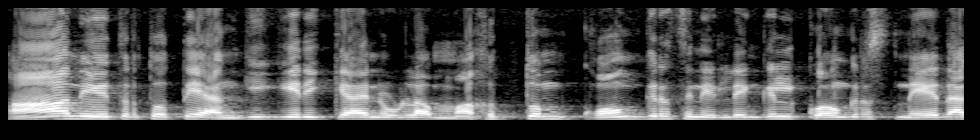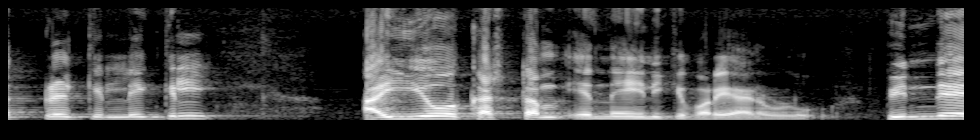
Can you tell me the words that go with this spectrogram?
ആ നേതൃത്വത്തെ അംഗീകരിക്കാനുള്ള മഹത്വം കോൺഗ്രസിനില്ലെങ്കിൽ കോൺഗ്രസ് നേതാക്കൾക്കില്ലെങ്കിൽ അയ്യോ കഷ്ടം എന്നേ എനിക്ക് പറയാനുള്ളൂ. പിന്നെ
